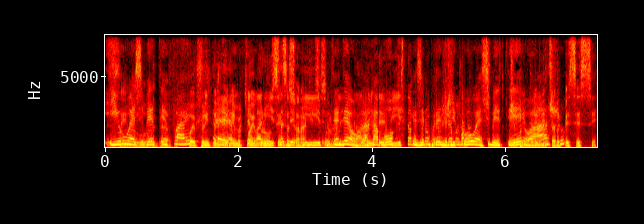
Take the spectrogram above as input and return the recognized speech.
E Sem o SBT dúvida. faz... Foi pro É, entretenimento, porque foi pro Larissa deu- sensacionalismo. isso, né? Entendeu? Cada Acabou, quer dizer, por um prejudicou o SBT, Tipo, eu acho. do PCC.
